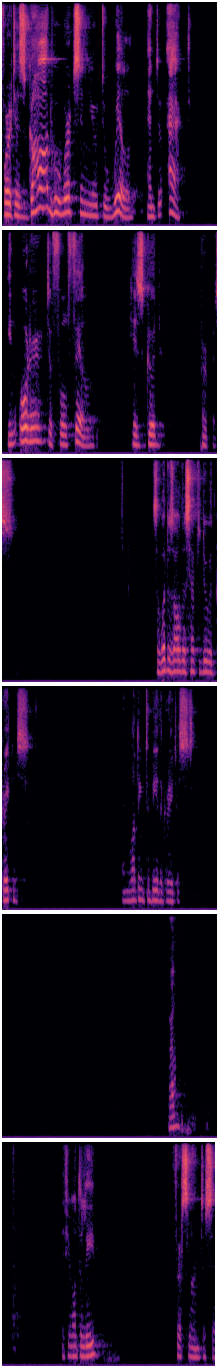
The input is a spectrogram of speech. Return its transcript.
For it is God who works in you to will and to act in order to fulfill his good purpose. So, what does all this have to do with greatness and wanting to be the greatest? Well, if you want to lead, first learn to serve.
